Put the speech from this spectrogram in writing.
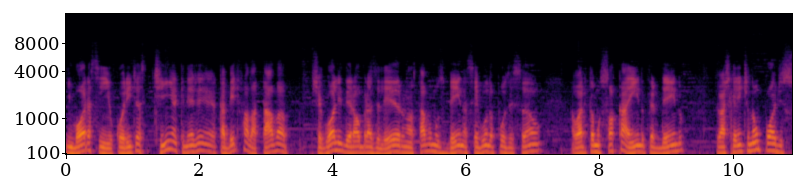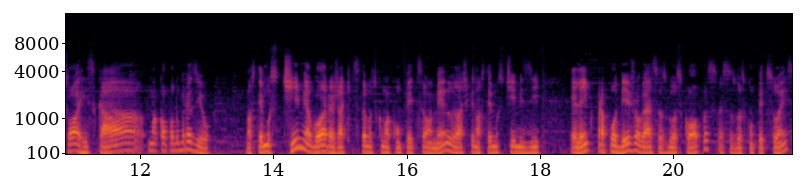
Embora assim, o Corinthians tinha, que nem a gente acabei de falar, tava, chegou a liderar o brasileiro, nós estávamos bem na segunda posição, agora estamos só caindo, perdendo. Eu acho que a gente não pode só arriscar uma Copa do Brasil. Nós temos time agora, já que estamos com uma competição a menos, eu acho que nós temos times e elenco para poder jogar essas duas Copas, essas duas competições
